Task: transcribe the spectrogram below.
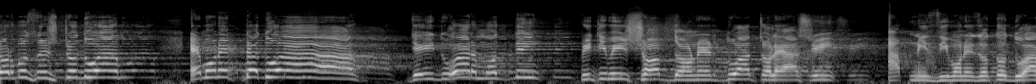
সর্বশ্রেষ্ঠ দোয়া। এমন একটা দোয়া, যেই দোয়ার মধ্যেই পৃথিবীর সব ধরনের দোয়া চলে আসে। আপনি জীবনে যত দোয়া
